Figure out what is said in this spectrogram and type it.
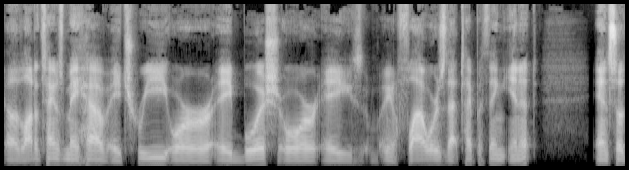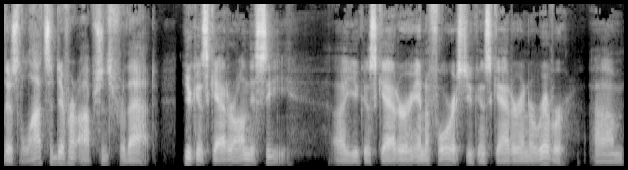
a lot of times may have a tree or a bush or a you know flowers that type of thing in it. And so there's lots of different options for that. You can scatter on the sea. Uh, you can scatter in a forest. You can scatter in a river. Um,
